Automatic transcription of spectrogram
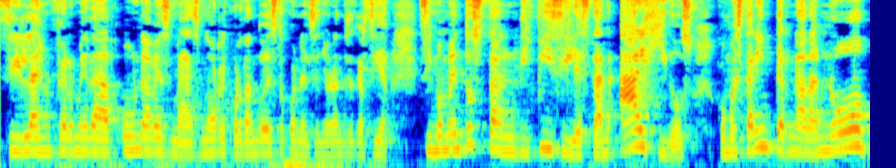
si la enfermedad, una vez más, ¿no? Recordando esto con el señor Andrés García, si momentos tan difíciles, tan álgidos como estar internada no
